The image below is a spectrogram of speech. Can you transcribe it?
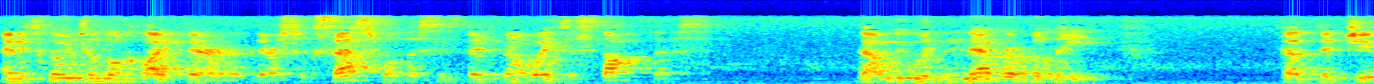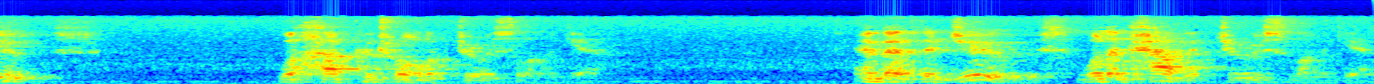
And it's going to look like they're, they're successful. This is, there's no way to stop this. That we would never believe that the Jews will have control of Jerusalem again. And that the Jews will inhabit Jerusalem again.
